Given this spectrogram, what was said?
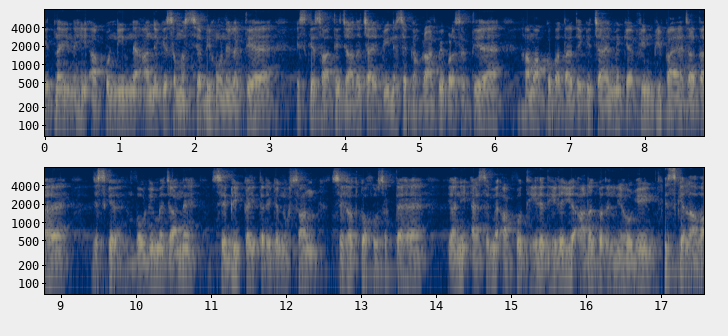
इतना ही नहीं, आपको नींद न आने की समस्या भी होने लगती है। इसके साथ ही ज़्यादा चाय पीने से घबराहट भी बढ़ सकती है। हम आपको बता दें कि चाय में कैफ़ीन भी पाया जाता है, जिसके बॉडी में जाने से भी कई तरह के नुकसान सेहत को हो सकते हैं। यानी ऐसे में आपको धीरे धीरे ये आदत बदलनी होगी। इसके अलावा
